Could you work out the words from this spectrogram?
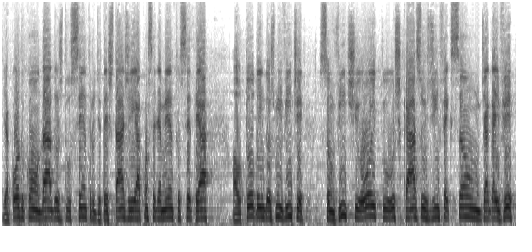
De acordo com dados do Centro de Testagem e Aconselhamento CTA, ao todo em 2020 são 28 os casos de infecção de HIV,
